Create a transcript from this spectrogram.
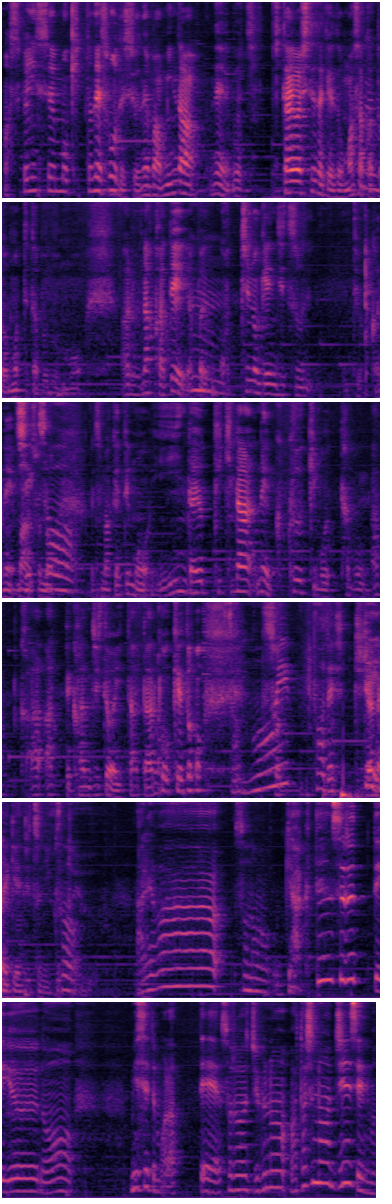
まあ、スペイン戦もきっとねそうですよね、まあ、みんなねき期待はしてたけどまさかと思ってた部分もある中で、やっぱりこっちの現実っていうかね、まあちその別に負けてもいいんだよ的な、ね、空気も多分あああって感じてはいただろうけどそうもう一歩ですじゃない現実に行くという。あれはその逆転するっていうのを見せてもらってそれを自分の私の人生にも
